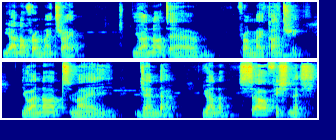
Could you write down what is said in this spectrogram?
You are not from my tribe. You are not um, from my country. You are not my gender. You are not selfishness.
